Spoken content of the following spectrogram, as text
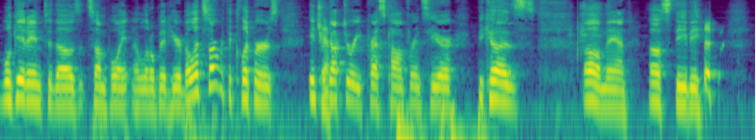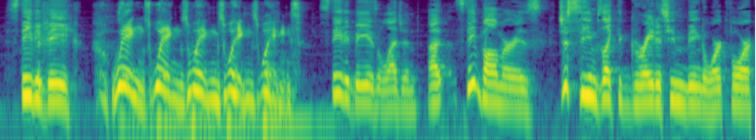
we'll get into those at some point in a little bit here. But let's start with the Clippers introductory press conference here because, oh man, oh Stevie, Stevie B. Wings, wings, wings, wings, wings. Stevie B is a legend. Uh, Steve Ballmer is just seems like the greatest human being to work for.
